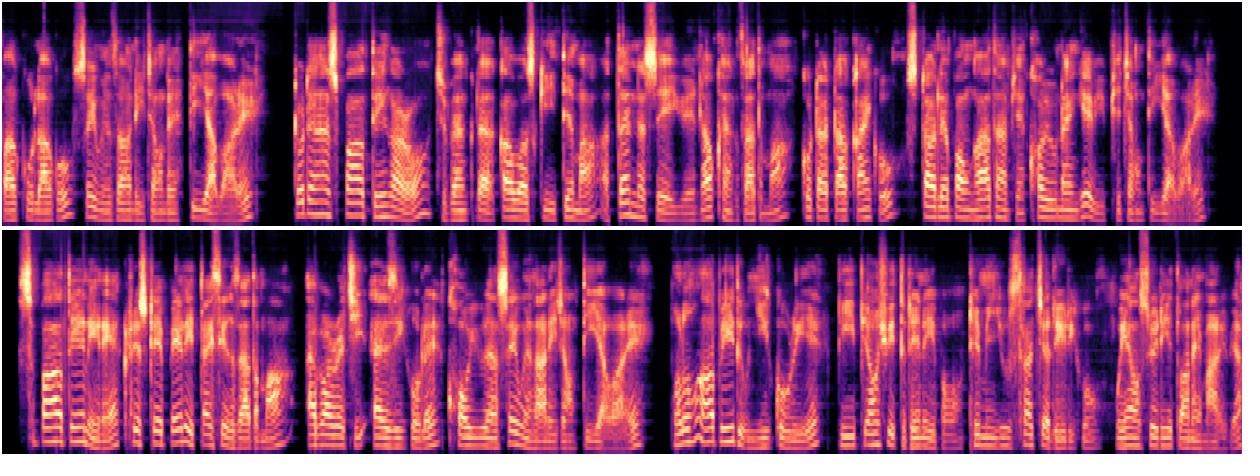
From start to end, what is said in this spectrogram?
Barcola ကိုစိတ်ဝင်စားနေကြောင်းလည်းသိရပါ တယ်။ Tottenham Hotspur အသင်းကတော့ဂျပန်ကလပ် Kawasaki အသင်းမှာအသက်20အရွယ်နောက်ခံကစားသမား Kota Takai ကိုစတာလင်ပေါင်9သန်းဖြင့်ခေါ်ယူနိုင်ခဲ့ပြီဖြစ်ကြောင်းသိရပါတယ်။စပါအသင်းအနေနဲ့ Crystal Palace တိုက်စစ်ကစားသမား Average Eze ကိုလည်းခေါ်ယူရန်စိတ်ဝင်စားနေကြောင်းသိရပါတယ်။ဘောလုံးအားပေးသူညီကိုရီရဲ့ဒီပြောင်းရွှေ့သတင်းတွေပေါ်ထင်မြင်ယူဆချက်လေးတွေကိုဝင်အောင်ဆွေးနွေးသွားနိုင်ပါတယ်ဗျာ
